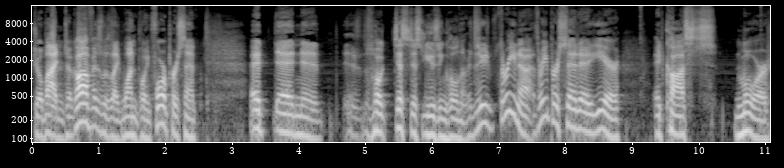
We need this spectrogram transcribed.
Joe Biden took office was like 1.4 percent, it and uh, just just using whole numbers, three three percent a year, it costs more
